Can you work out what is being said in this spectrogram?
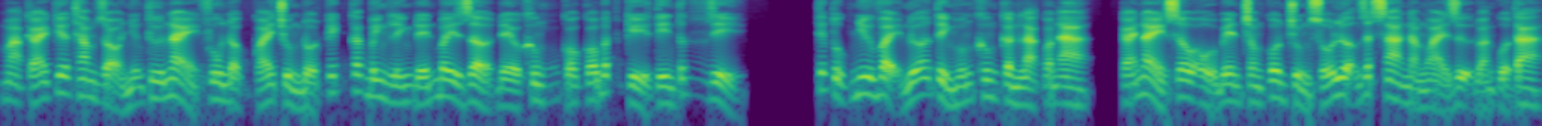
mà cái kia thăm dò những thứ này phun độc quái trùng đột kích các binh lính đến bây giờ đều không có, có bất kỳ tin tức gì. Tiếp tục như vậy nữa tình huống không cần lạc quan a cái này sâu ổ bên trong côn trùng số lượng rất xa nằm ngoài dự đoán của ta.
